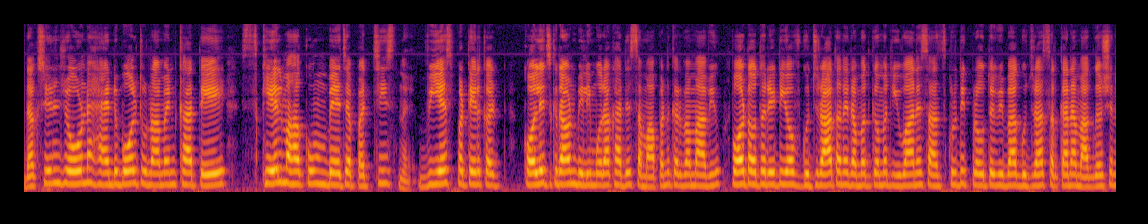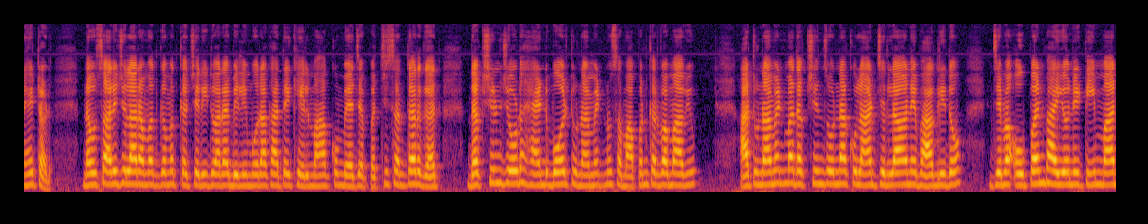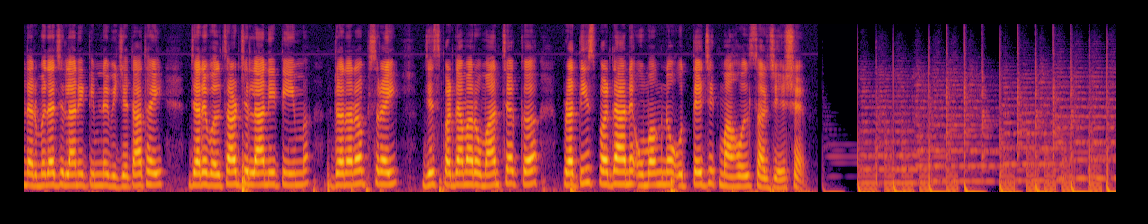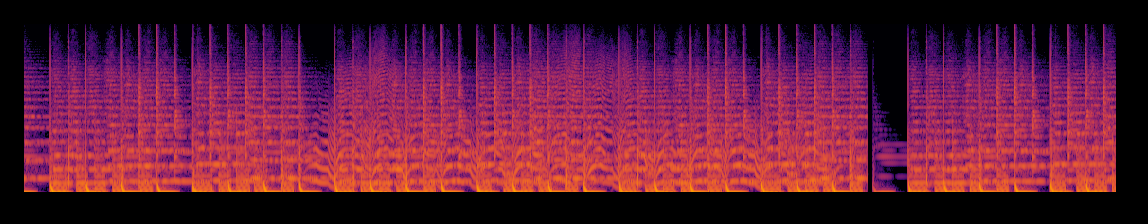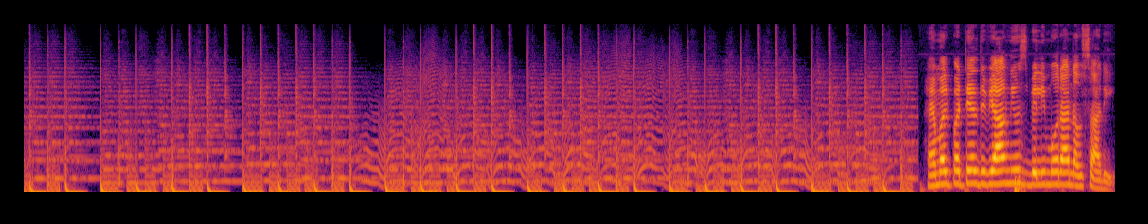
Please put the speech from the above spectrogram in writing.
દક્ષિણ zone handball tournament ખાતે ખેલ મહાકુંભ બે હજાર પચીસને VS Patel college ground Bilimora ખાતે સમાપન કરવામાં આવ્યું. સ્પોર્ટ ઓથોરિટી ઓફ ગુજરાત અને રમતગમત યુવા અને સાંસ્કૃતિક પ્રવૃત્તિ વિભાગ ગુજરાત સરકારના માર્ગદર્શન હેઠળ નવસારી જિલ્લા રમતગમત કચેરી દ્વારા બિલીમોરા ખાતે ખેલ મહાકુંભ બે હજાર પચીસ અંતર્ગત દક્ષિણ જોડ હેન્ડબોલ ટુર્નામેન્ટનું સમાપન કરવામાં આવ્યું. આ ટુર્નામેન્ટમાં દક્ષિણ ઝોનના કુલ આઠ જિલ્લાઓને ભાગ લીધો, જેમાં ઓપન ભાઈઓની ટીમમાં નર્મદા જિલ્લાની ટીમને વિજેતા થઈ. જ્યારે વલસાડ જિલ્લાની ટીમ રનરઅપ્સ રહી, જે સ્પર્ધામાં રોમાંચક, પ્રતિસ્પર્ધા અને ઉમંગનો ઉત્તેજક માહોલ સર્જે છે. હેમલ પટેલ દિવ્યાંગ ન્યૂઝ બિલીમોરા નવસારી.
